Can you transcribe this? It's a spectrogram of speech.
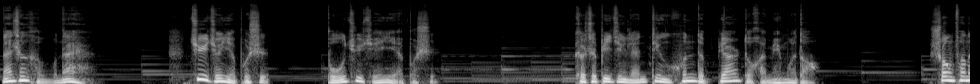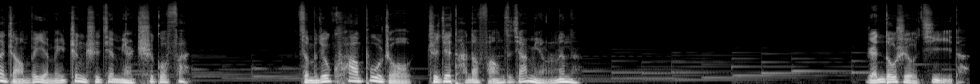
男生很无奈，拒绝也不是，不拒绝也不是。可是，毕竟连订婚的边儿都还没摸到，双方的长辈也没正式见面吃过饭，怎么就跨步骤直接谈到房子加名了呢？人都是有记忆的，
